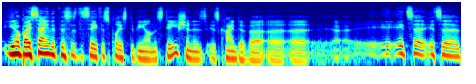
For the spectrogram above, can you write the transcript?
you know, by saying that this is the safest place to be on the station is is kind of a, a, a, a it's a it's a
